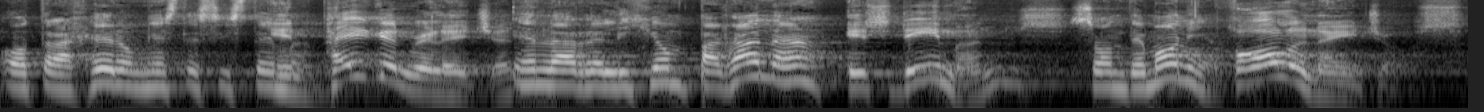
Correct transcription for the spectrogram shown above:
o trajeron este sistema. In pagan religion, En la religión pagana it's demons, son demonios, fallen angels,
